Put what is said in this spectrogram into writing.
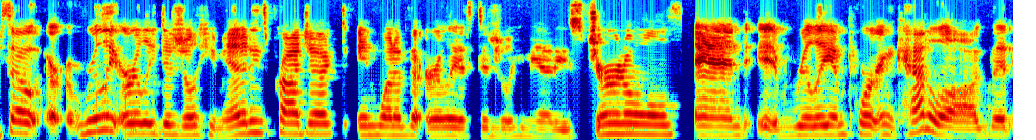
so, er, really early digital humanities project in one of the earliest digital humanities journals, and a really important catalog that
